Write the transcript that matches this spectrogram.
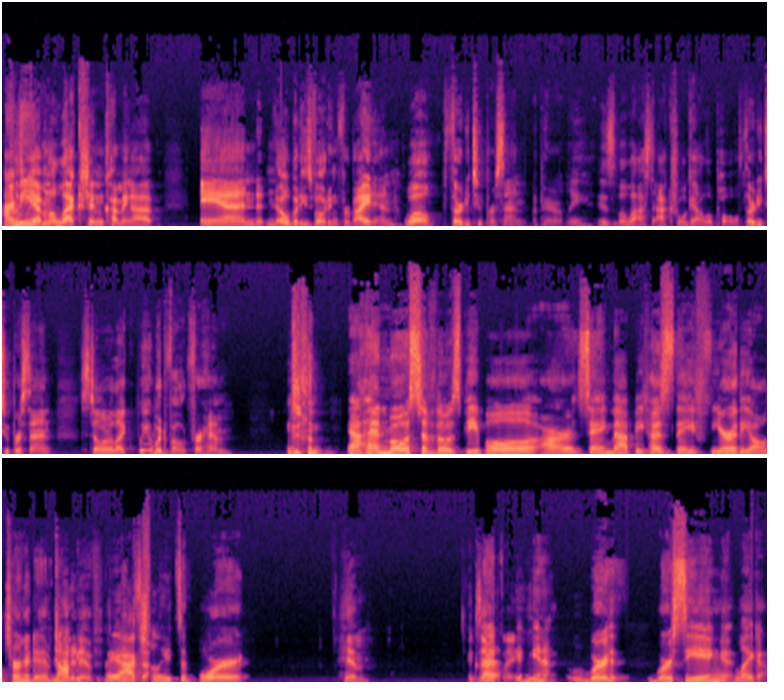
I mean, we have an election coming up and nobody's voting for Biden. Well, 32% apparently is the last actual Gallup poll. 32% still are like, we would vote for him. yeah, and most of those people are saying that because they fear the alternative, alternative. not because they actually support him. Exactly. I mean, we're we're seeing like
